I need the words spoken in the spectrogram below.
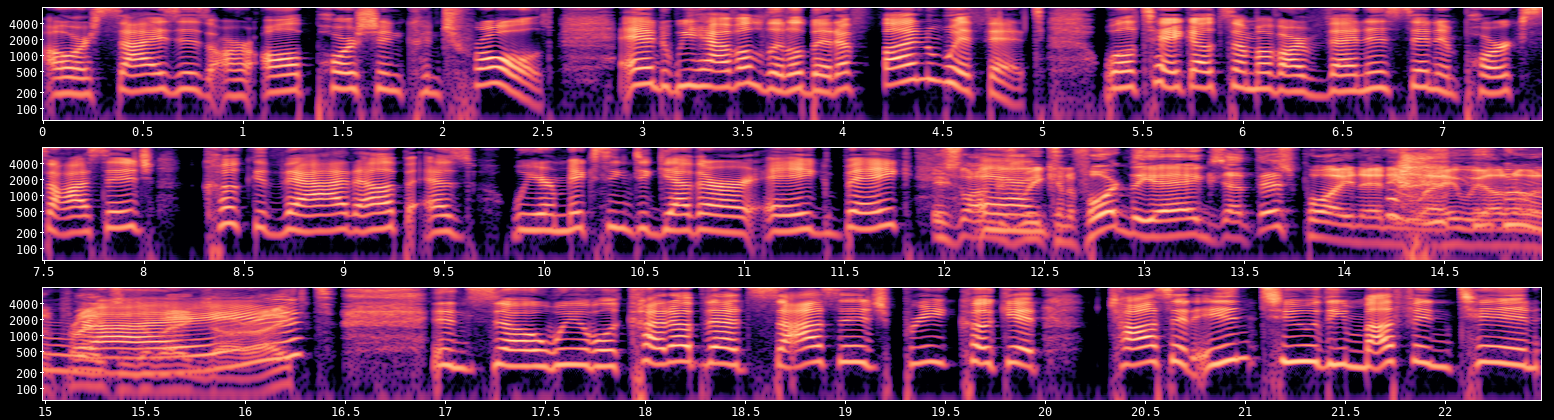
our sizes are all portion controlled, and we have a little bit of fun with it. We'll take out some of our venison and pork sausage, cook that up as we are mixing together our egg bake. As long as we can afford the eggs at this point anyway. We all know the prices of eggs are, right? Right? And so we will cut up that sausage, pre cook it, toss it into the muffin tin,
